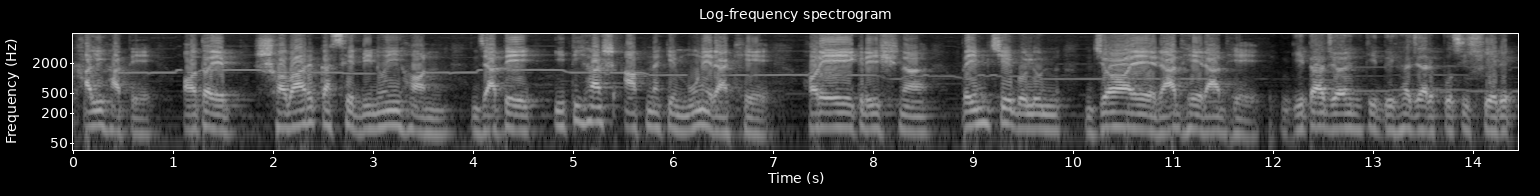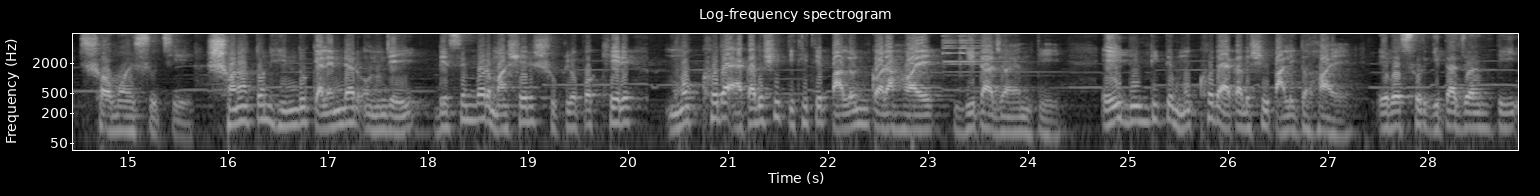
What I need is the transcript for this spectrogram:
খালি হাতে। অতএব সবার কাছে বিনয়ী হন যাতে ইতিহাস আপনাকে মনে রাখে। হরে কৃষ্ণ প্রেমচে বলুন জয় রাধে রাধে। গীতা জয়ন্তী দুই হাজার পঁচিশের সময়সূচি। সনাতন হিন্দু ক্যালেন্ডার অনুযায়ী ডিসেম্বর মাসের শুক্লপক্ষের মোক্ষদা একাদশী তিথিতে পালন করা হয় গীতা জয়ন্তী। এই দিনটিতে মোক্ষদা একাদশী পালিত হয়। এবছর গীতা জয়ন্তী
